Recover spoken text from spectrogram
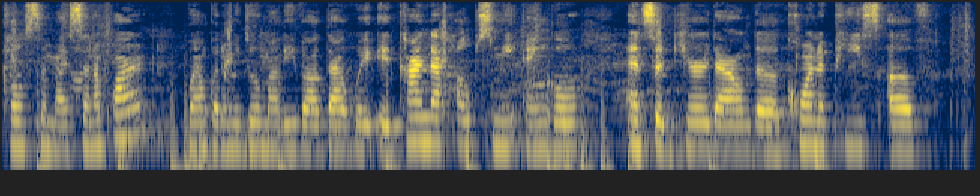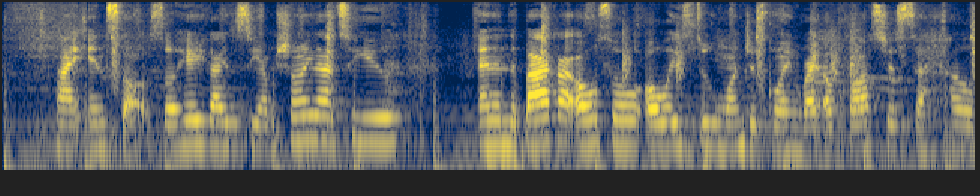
close to my center part where I'm going to be doing my leave out that way. It kind of helps me angle and secure down the corner piece of my install. So here you guys see I'm showing that to you. And in the back, I also always do one just going right across just to help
